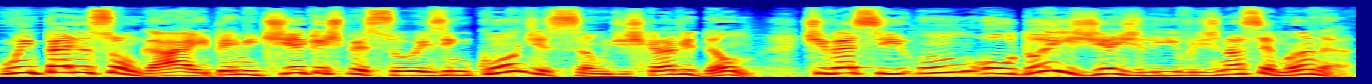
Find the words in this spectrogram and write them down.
O Império Songhai permitia que as pessoas em condição de escravidão tivessem um ou dois dias livres na semana,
